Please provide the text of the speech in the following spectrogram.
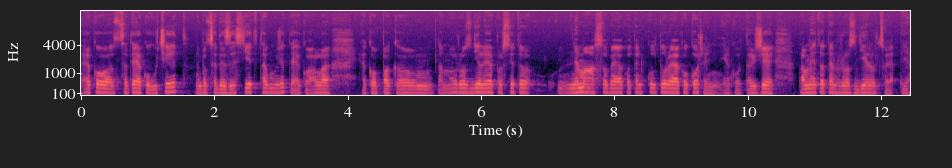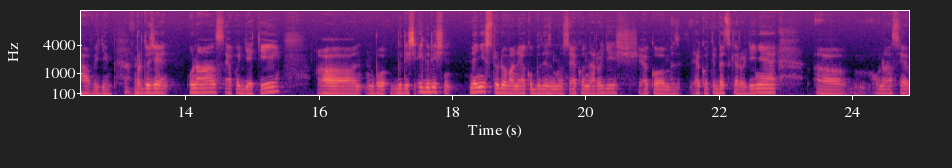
jako chcete jako učit nebo chcete zjistit, tak můžete jako, ale jako pak um, tam rozdíl je prostě to nemá v sobě jako ten kulturu jako kořen. Jako, takže tam je to ten rozdíl, co já, vidím. Uh-huh. Protože u nás jako děti, nebo když, i když není studovaný jako buddhismus, jako narodíš jako, jako tibetské rodině, u nás je,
